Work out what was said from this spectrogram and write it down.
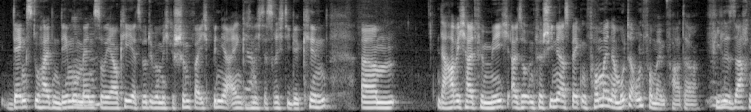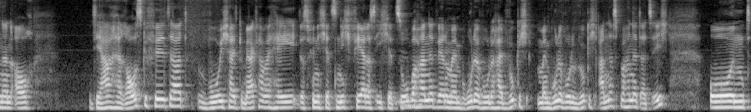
denkst du halt in dem Moment mhm. so, ja, okay, jetzt wird über mich geschimpft, weil ich bin ja eigentlich ja. nicht das richtige Kind. Ähm, da habe ich halt für mich, also in verschiedenen Aspekten von meiner Mutter und von meinem Vater, viele mhm. Sachen dann auch ja, herausgefiltert, wo ich halt gemerkt habe, hey, das finde ich jetzt nicht fair, dass ich jetzt so mhm. behandelt werde. Mein Bruder wurde halt wirklich, mein Bruder wurde wirklich anders behandelt als ich. Und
